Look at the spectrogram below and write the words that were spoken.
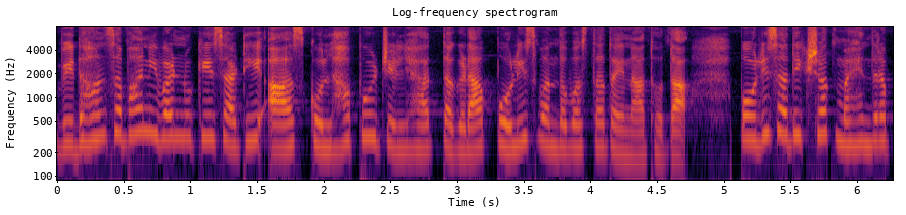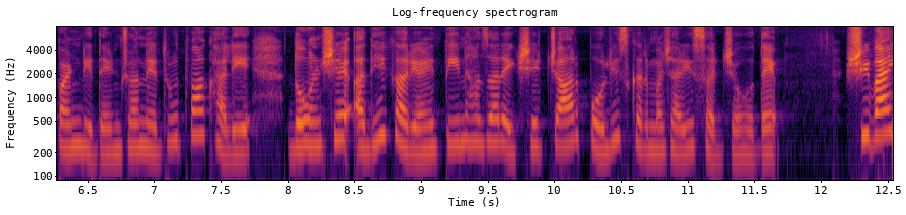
विधानसभा निवडणुकीसाठी आज कोल्हापूर जिल्ह्यात तगडा पोलीस बंदोबस्त तैनात होता. पोलीस अधीक्षक महेंद्र पंडित यांच्या नेतृत्वाखाली दोनशे अधिकारी आणि तीन हजार एकशे चार पोलीस कर्मचारी सज्ज होते. शिवाय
